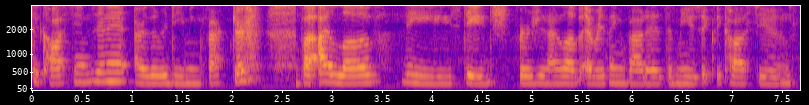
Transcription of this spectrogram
the costumes in it are the redeeming factor. but I love the stage version. I love everything about it the music, the costumes,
